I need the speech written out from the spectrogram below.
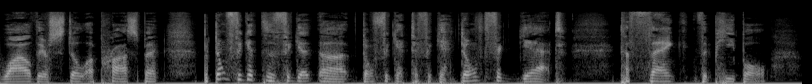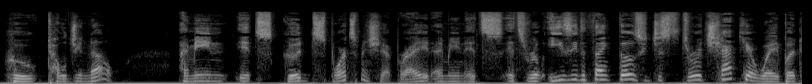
while they're still a prospect. But don't forget to forget. Uh, don't forget to forget. Don't forget to thank the people who told you no. I mean, it's good sportsmanship, right? I mean, it's it's real easy to thank those who just threw a check your way, but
